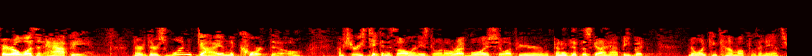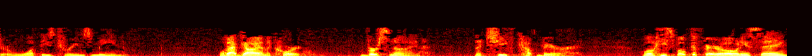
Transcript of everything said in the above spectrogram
Pharaoh wasn't happy. There, there's one guy in the court, though, I'm sure he's taking this all in. He's going, all right, boys, show up here. We're going to get this guy happy. But no one can come up with an answer of what these dreams mean. Well, that guy in the court, verse 9, the chief cupbearer. Well, he spoke to Pharaoh and he's saying,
